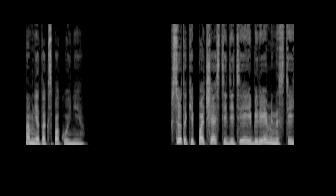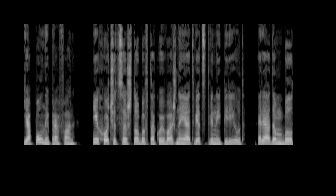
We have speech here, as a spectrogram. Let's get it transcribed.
а мне так спокойнее все таки по части детей и беременности я полный профан, и хочется, чтобы в такой важный и ответственный период рядом был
